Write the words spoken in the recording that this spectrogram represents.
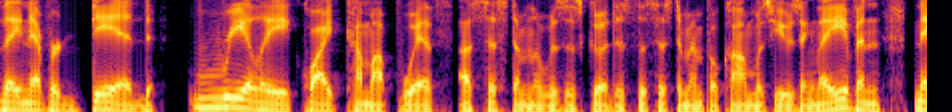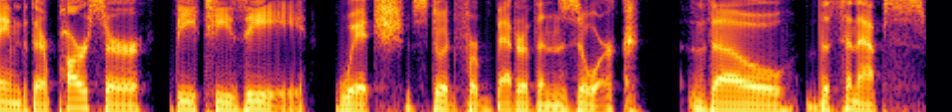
they never did really quite come up with a system that was as good as the system Infocom was using. They even named their parser BTZ, which stood for better than Zork, though the Synapse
